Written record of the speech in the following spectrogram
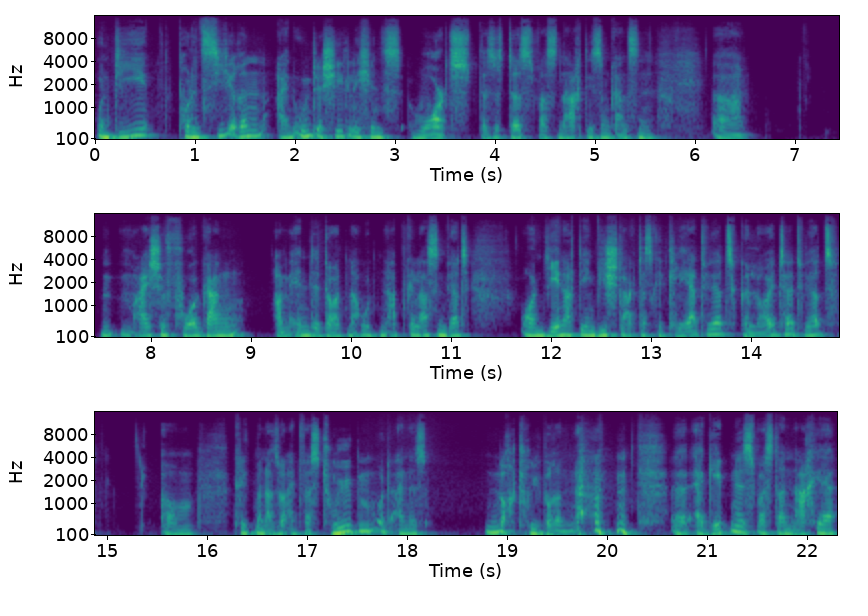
Und die produzieren ein unterschiedliches Wort. Das ist das, was nach diesem ganzen äh, Maischevorgang am Ende dort nach unten abgelassen wird. Und je nachdem, wie stark das geklärt wird, geläutert wird, ähm, kriegt man also etwas Trüben und eines noch trüberen äh, Ergebnis, was dann nachher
